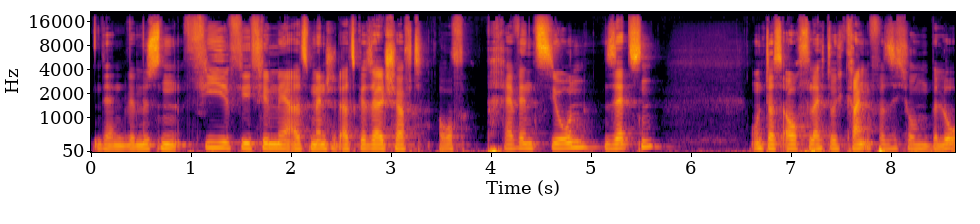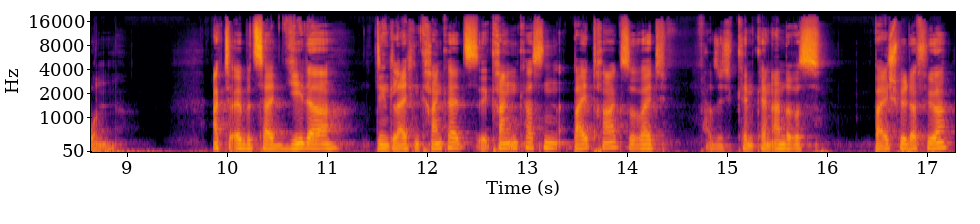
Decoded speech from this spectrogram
Denn wir müssen viel, viel, viel mehr als Menschheit, als Gesellschaft auf Prävention setzen und das auch vielleicht durch Krankenversicherungen belohnen. Aktuell bezahlt jeder den gleichen Krankheits äh, Krankenkassenbeitrag, soweit, also ich kenne kein anderes Beispiel dafür.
